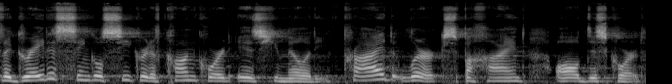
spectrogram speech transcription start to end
the greatest single secret of concord is humility. Pride lurks behind all discord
